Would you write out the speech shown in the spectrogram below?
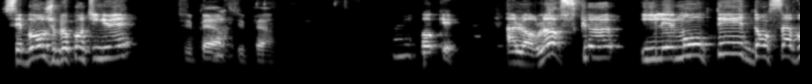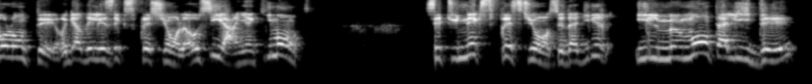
C'est bon, je peux continuer? Super, super. Ok. Alors, lorsque il est monté dans sa volonté, regardez les expressions, là aussi, il n'y a rien qui monte. C'est une expression, c'est-à-dire, il me monte à l'idée,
